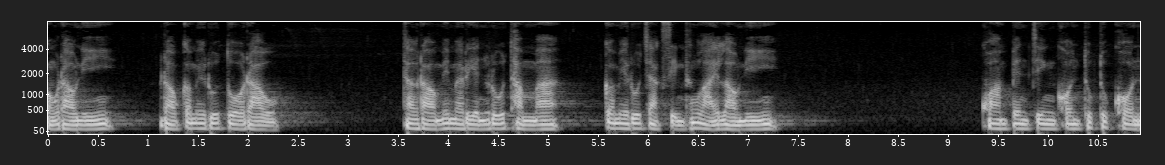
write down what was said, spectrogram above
ของเรานี้ เราก็ไม่รู้ตัวเรา ถ้าเราไม่มาเรียนรู้ธรรมะ ก็ไม่รู้จักสิ่งทั้งหลายเหล่านี้ ความเป็นจริงคนทุกๆ คน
